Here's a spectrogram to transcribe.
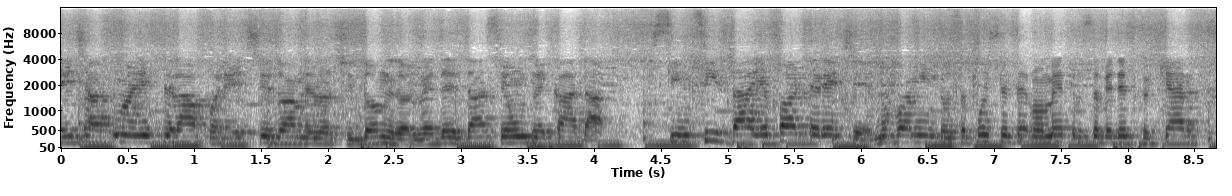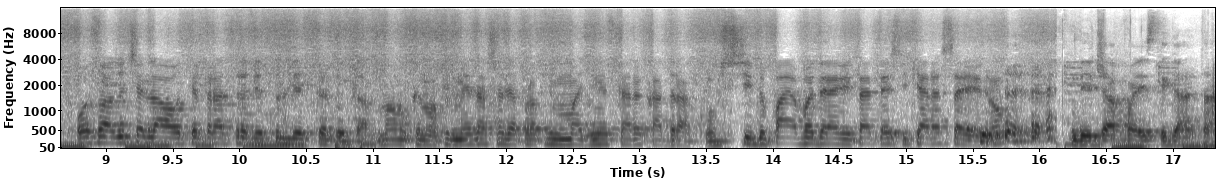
Deci acum este la apă rece, doamnelor și domnilor, vedeți, da, se umple cada. Simțiți, da, e foarte rece, nu vă mint, o să pun și un termometru să vedeți că chiar o să o aducem la o temperatură destul de scăzută. Mamă, când mă filmez așa de aproape, îmi imaginez că ară ca dracu. Și după aia văd realitatea și chiar așa e, nu? Deci apa este gata.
